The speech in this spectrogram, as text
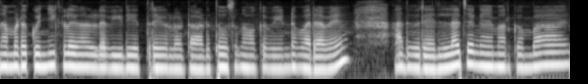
നമ്മുടെ കുഞ്ഞിക്കിളികളുടെ വീഡിയോ ഇത്രയേ ഉള്ളൂ കേട്ടോ. അടുത്ത ദിവസം നമുക്ക് വീണ്ടും വരാവേ. അതുവരെ എല്ലാ ചങ്ങായിമാർക്കും ബായ്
